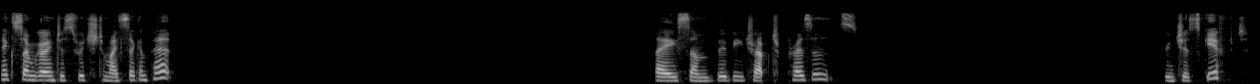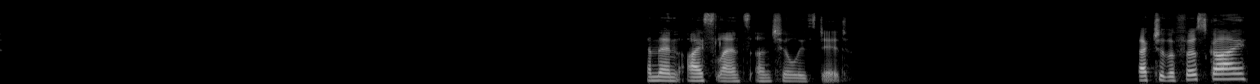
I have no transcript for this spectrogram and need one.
Next I'm going to switch to my second pet. Play some booby trapped presents. Grinch's gift. And then Ice Lance until he's dead. Back to the first guy.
